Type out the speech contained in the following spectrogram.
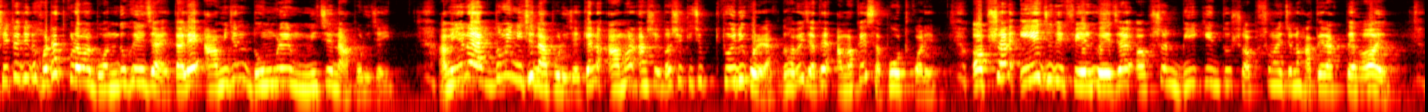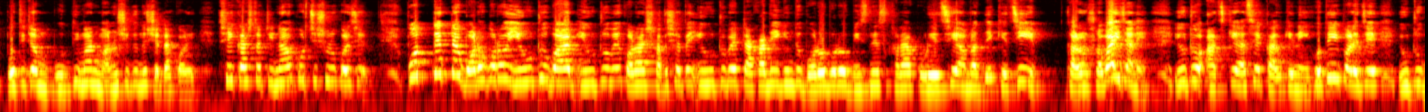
সেটা যদি হঠাৎ করে আমার বন্ধ হয়ে যায়, তাহলে আমি যেন দৌড়ে নিচে না পড়ে যাই। আমি যেন একদমই নিচে না পড়ে যাই। কেন? আমার আশেপাশে কিছু তৈরি করে রাখতে হবে যাতে আমাকে সাপোর্ট করে। অপশান এ যদি ফেল হয়ে যায় অপশান বি কিন্তু সবসময় যেন হাতে রাখতে হয়। প্রতিটা বুদ্ধিমান মানুষই কিন্তু সেটা করে। সেই কাজটা টিনাও করছে, শুরু করেছে। প্রত্যেকটা বড় বড় ইউটিউবার ইউটিউবে করার সাথে সাথে ইউটিউবের টাকা দিয়ে কিন্তু বড় বড় বিজনেস খাড়া করেছে আমরা দেখেছি। কারণ সবাই জানে, ইউটিউব আজকে আছে, কালকে নেই। হতেই পারে যে ইউটিউব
